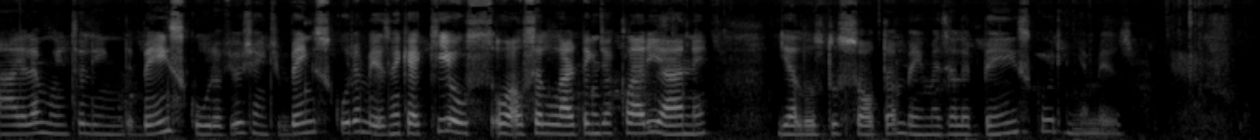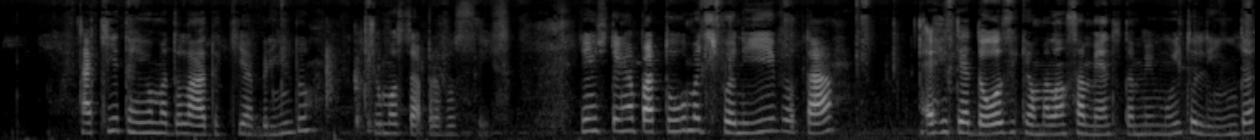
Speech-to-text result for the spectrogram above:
Ah, ela é muito linda. Bem escura, viu, gente? Bem escura mesmo. É que aqui o, o, o celular tende a clarear, né? E a luz do sol também, mas ela é bem escurinha mesmo. Aqui tem uma do lado aqui abrindo. Deixa eu mostrar pra vocês. Gente, tem a paturma disponível, tá? RT12, que é uma lançamento também muito linda.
